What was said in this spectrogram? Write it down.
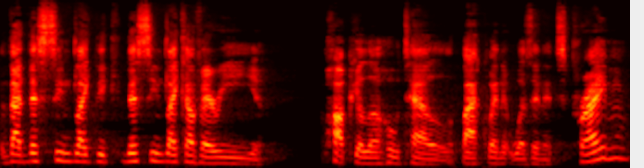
That this seemed like the, this seemed like a very popular hotel back when it was in its prime.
